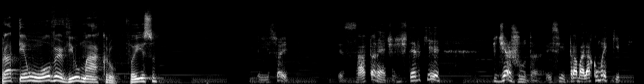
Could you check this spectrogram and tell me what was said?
para ter um overview macro, foi isso? Isso aí. Exatamente. A gente teve que pedir ajuda, esse, trabalhar como equipe.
